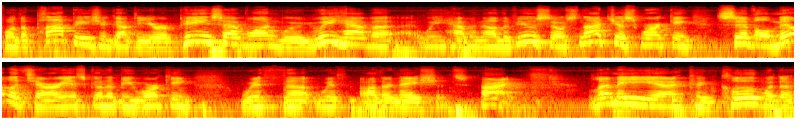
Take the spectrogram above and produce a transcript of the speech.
for the poppies, you've got the Europeans have one. We, we have a we have another view. So it's not just working civil military. It's going to be working with uh, with other nations. All right. Let me uh, conclude with a,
